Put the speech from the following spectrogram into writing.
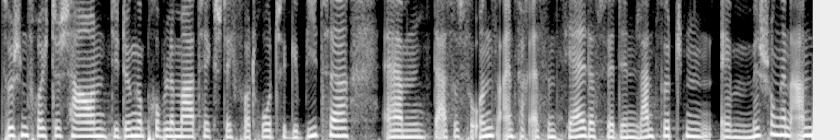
Zwischenfrüchte schauen, die Düngeproblematik, Stichwort rote Gebiete, ähm, da ist es für uns einfach essentiell, dass wir den Landwirten eben Mischungen anbieten,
